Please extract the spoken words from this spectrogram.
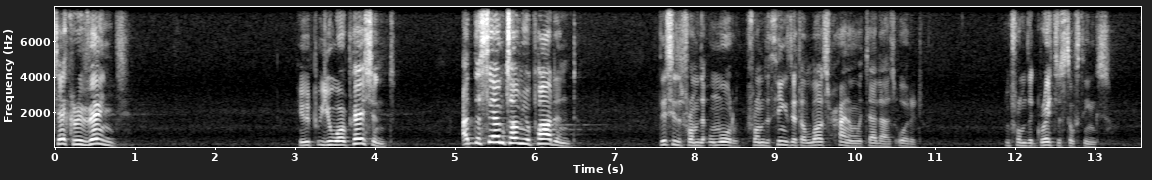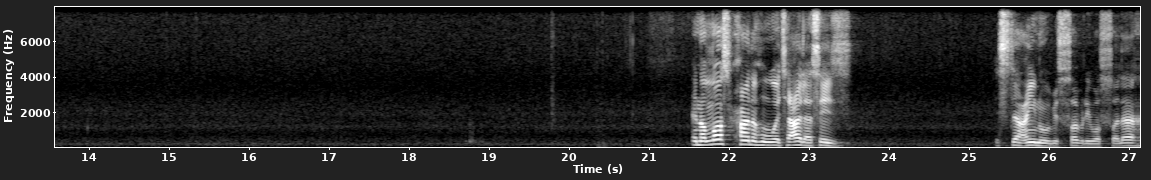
take revenge you, you were patient at the same time you pardoned this is from the umur from the things that Allah subhanahu wa ta'ala has ordered and from the greatest of things And Allah subhanahu wa ta'ala says, استعينوا بالصبر والصلاة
